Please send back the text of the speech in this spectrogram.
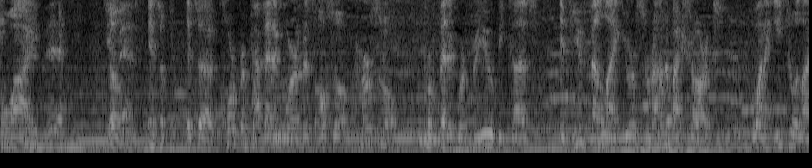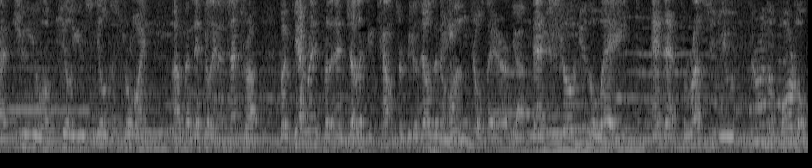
to Hawaii. to this So event. it's a it's a corporate prophetic Absolutely. word, but it's also a personal prophetic word for you because if you felt like you were surrounded by sharks who want to eat you alive, chew you up, kill you, steal, destroy, uh, manipulate, etc. But get ready for the angelic encounter because there was an Come on. angel there Yeah. that showed you the way and that thrusted you through the portal.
